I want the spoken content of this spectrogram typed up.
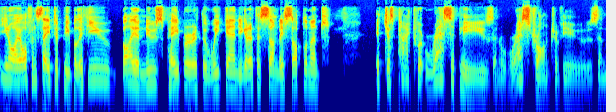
you know, I often say to people, if you buy a newspaper at the weekend, you get it the Sunday supplement, it's just packed with recipes and restaurant reviews. And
